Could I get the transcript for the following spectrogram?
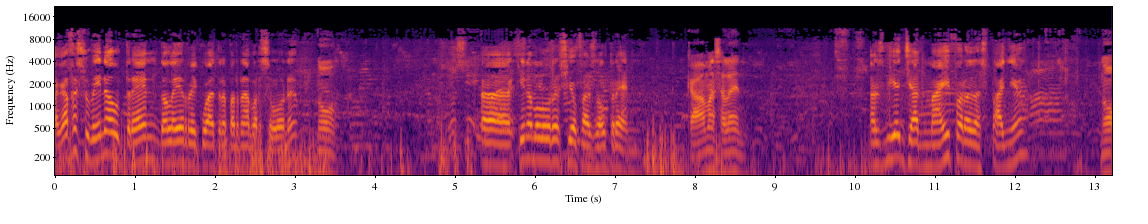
Agafes sovint el tren de la R4 per anar a Barcelona? No, Uh, quina valoració fas del tren? Que va massa lent. Has viatjat mai fora d'Espanya? No.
